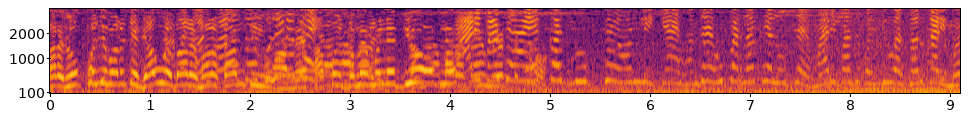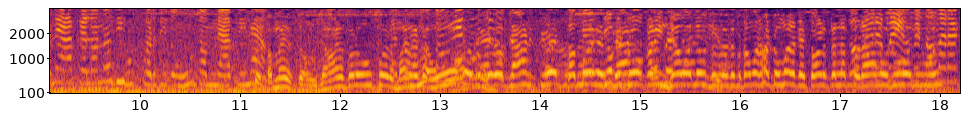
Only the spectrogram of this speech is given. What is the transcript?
મારે લોક ખોલજો મારે ત્યાં જવું હોય બારે મારા કામથી. આપણ તમે મને કયો એટલે? મારી પાસે આ એક જ બુક છે ઓનલી ક્યાંય સમજાય? ઉપર લખેલું છે. મારી પાસે કોઈ ક્યુઆર સરકારી મને આપેલો નથી ઉપરથી તો હું તમને આપીને ના તમે જાણ કરો ઉપર. મને તો હું જાણ તે તમે ટો કરીને જવા દઉં તો તમારા હાટું મારે ત્રણ કલાક તો રાહ જોવાની હોય.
